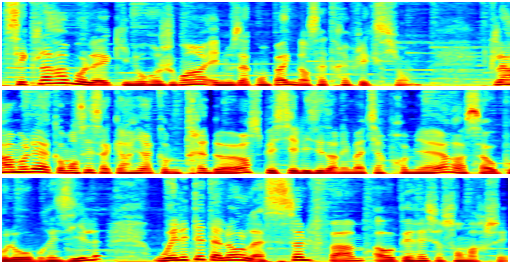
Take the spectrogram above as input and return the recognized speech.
C'est Clara Mollet qui nous rejoint et nous accompagne dans cette réflexion. Clara Mollet a commencé sa carrière comme trader spécialisée dans les matières premières à Sao Paulo au Brésil, où elle était alors la seule femme à opérer sur son marché.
